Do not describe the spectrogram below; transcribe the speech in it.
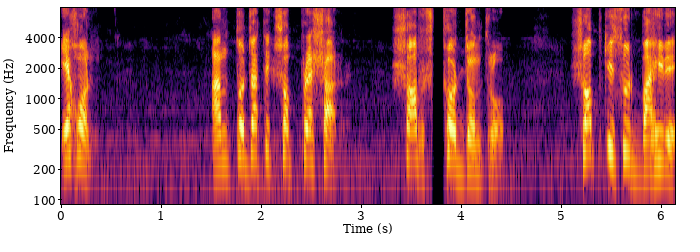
এখন আন্তর্জাতিক সব প্রেশার সব ষড়যন্ত্র, সব কিছুর বাহিরে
